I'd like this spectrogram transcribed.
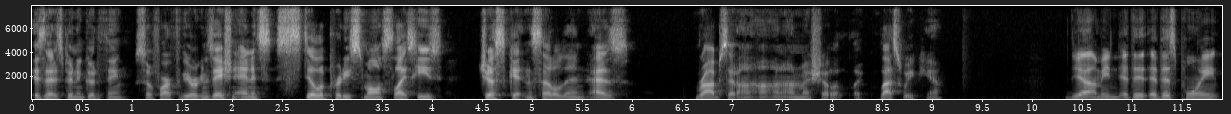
is that it's been a good thing so far for the organization, and it's still a pretty small slice. He's just getting settled in, as Rob said on, on, on my show like last week. Yeah. Yeah, I mean, at, the, at this point,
